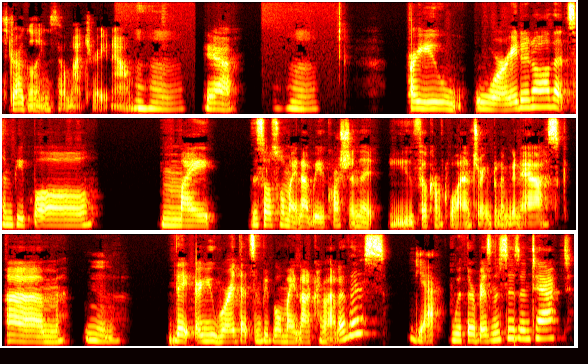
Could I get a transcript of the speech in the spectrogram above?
struggling so much right now. Mm-hmm. yeah. Mm-hmm. Are you worried at all that some people might? This also might not be a question that you feel comfortable answering, but I'm going to ask. Um, Mm. they, are you worried that some people might not come out of this Yeah. with their businesses intact?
